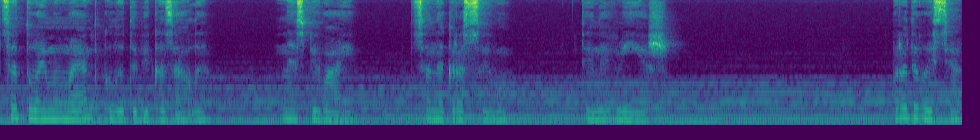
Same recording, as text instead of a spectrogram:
Це той момент, коли тобі казали: не співай, це некрасиво, ти не вмієш. Передивися.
